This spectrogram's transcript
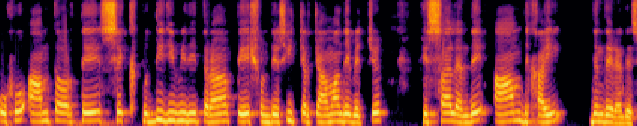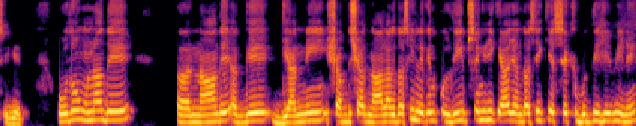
ਉਹ ਆਮ ਤੌਰ ਤੇ ਸਿੱਖ ਬੁੱਧੀਜੀਵੀ ਦੀ ਤਰ੍ਹਾਂ ਪੇਸ਼ ਹੁੰਦੇ ਸੀ, ਚਰਚਾਵਾਂ ਦੇ ਵਿੱਚ ਹਿੱਸਾ ਲੈਂਦੇ, ਆਮ ਦਿਖਾਈ ਦਿੰਦੇ ਰਹਿੰਦੇ ਸੀਗੇ। ਉਦੋਂ ਉਹਨਾਂ ਦੇ ਨਾਂ ਦੇ ਅੱਗੇ ਗਿਆਨੀ ਸ਼ਬਦ ਸ਼ਾਇਦ ਨਾ ਲੱਗਦਾ ਸੀ, ਲੇਕਿਨ ਕੁਲਦੀਪ ਸਿੰਘ ਜੀ ਕਿਹਾ ਜਾਂਦਾ ਸੀ ਕਿ ਇਹ ਸਿੱਖ ਬੁੱਧੀਜੀਵੀ ਨੇ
